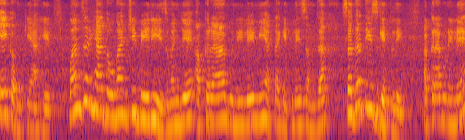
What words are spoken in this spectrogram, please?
एक अंकी आहेत पण जर ह्या दोघांची बेरीज म्हणजे अकरा गुणिले मी आता घेतले समजा सदतीस घेतले. अकरा गुणिले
